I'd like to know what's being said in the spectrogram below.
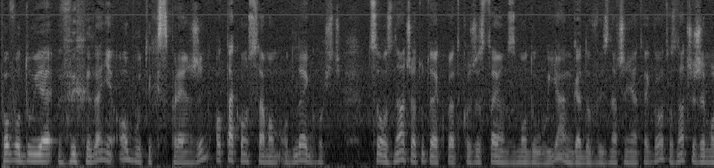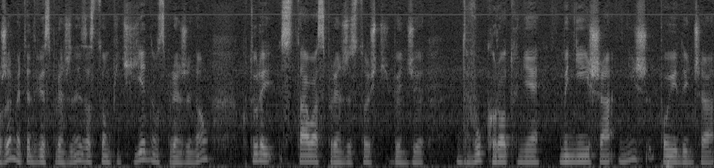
powoduje wychylenie obu tych sprężyn o taką samą odległość. Co oznacza tutaj, akurat korzystając z modułu Younga do wyznaczenia tego, to znaczy, że możemy te dwie sprężyny zastąpić jedną sprężyną, której stała sprężystość będzie dwukrotnie mniejsza niż pojedyncza,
